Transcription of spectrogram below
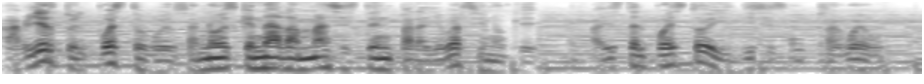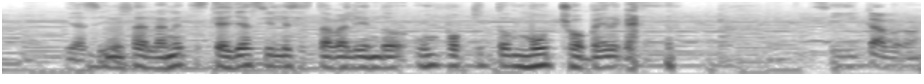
abierto el puesto, güey. O sea, no es que nada más estén para llevar, sino que ahí está el puesto y dices, ah, pues a huevo. Y así, o sea, la neta es que allá sí les está valiendo un poquito mucho verga. Sí, cabrón.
